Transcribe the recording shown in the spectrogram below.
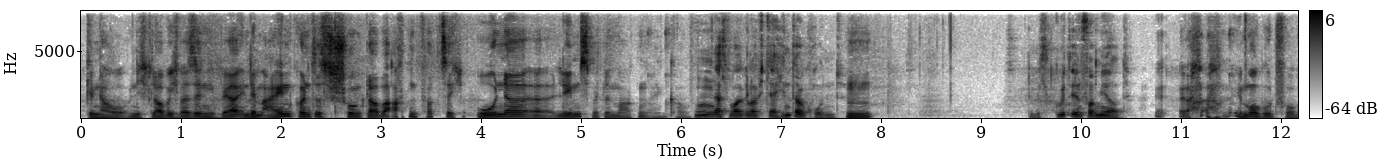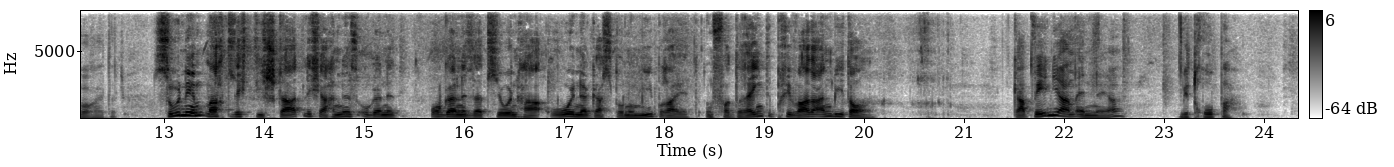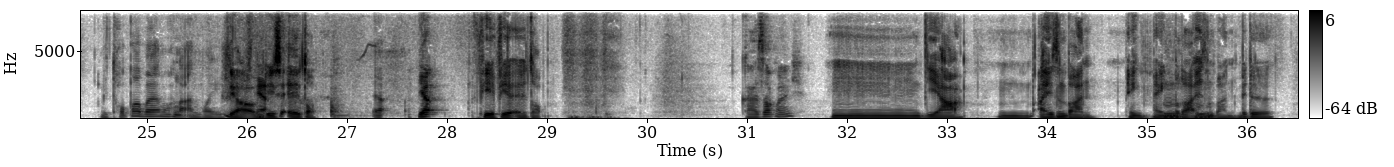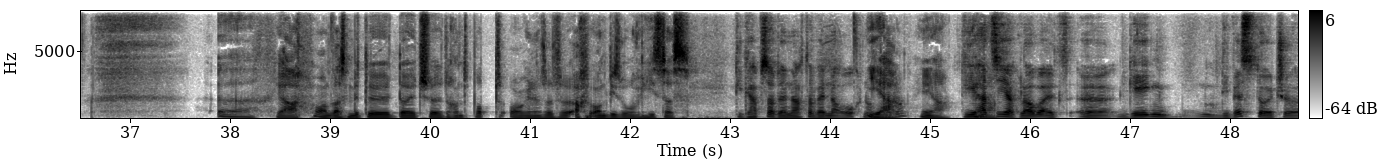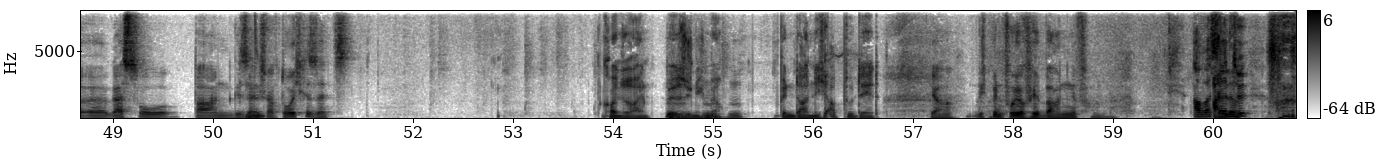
Genau. Und ich glaube, ich weiß nicht wer. In dem einen konntest du schon, glaube ich, 48 ohne äh, Lebensmittelmarken einkaufen. hm, das war, glaube ich, der Hintergrund. Mhm. Du bist gut informiert. Immer gut vorbereitet. Zunehmend macht sich die staatliche Handelsorganisation HO in der Gastronomie breit und verdrängte private Anbieter. Gab weniger am Ende, ja. Mitropa. Mitropa war ja noch eine andere Geschichte. Ja, und Ja. die ist älter. Ja. Viel, viel älter. Kaiserreich? Hm, ja, hm, Eisenbahn. Hängt, hängt mit der Eisenbahn. Mittel. Äh, ja, irgendwas Mitteldeutsche Transportorganisation. Ach, irgendwie so, wie hieß das? Die gab es doch nach der Wende auch noch, Ja, oder? ja. Die ja. hat sich ja, glaube ich, als äh, gegen die westdeutsche äh, Gastrobahngesellschaft durchgesetzt. Kann sein. Weiß ich nicht mehr. Bin da nicht up to date. Ja, ich bin früher viel Bahn gefahren. Aber was ja,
